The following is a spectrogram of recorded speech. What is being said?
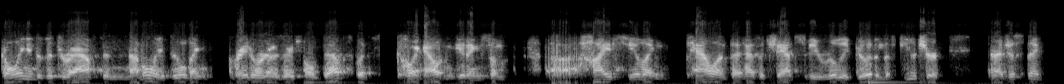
going into the draft and not only building great organizational depth, but going out and getting some uh, high ceiling talent that has a chance to be really good in the future. And I just think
